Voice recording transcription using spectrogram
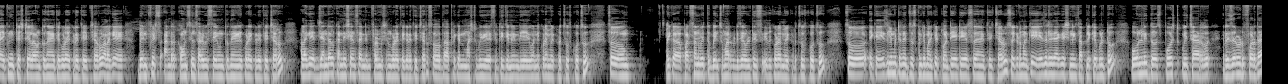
typing test ఎలా ఉంటుందని అయితే కూడా ఇక్కడైతే ఇచ్చారు. అలాగే బెనిఫిట్స్ అండర్ కౌన్సిల్ సర్వీస్ ఏ ఉంటుంది అని కూడా ఇక్కడైతే ఇచ్చారు. అలాగే జనరల్ కండిషన్స్ అండ్ ఇన్ఫర్మేషన్ కూడా అయితే ఇక్కడైతే ఇచ్చారు. So the applicant must be citizen India ఇవన్నీ కూడా మీరు ఇక్కడ చూసుకోవచ్చు. సో ఇక పర్సన్ విత్ బెంచ్ మార్క్ డిజబిలిటీస్ ఇది కూడా మీరు ఇక్కడ చూసుకోవచ్చు. సో ఇక ఏజ్ లిమిట్ అనేది చూసుకుంటే మనకి ట్వంటీ ఎయిట్ ఇయర్స్ అనేది ఇచ్చారు. సో ఇక్కడ మనకి age relaxation is applicable to only those post which are reserved for the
